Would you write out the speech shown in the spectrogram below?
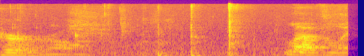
girl. Lovely.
